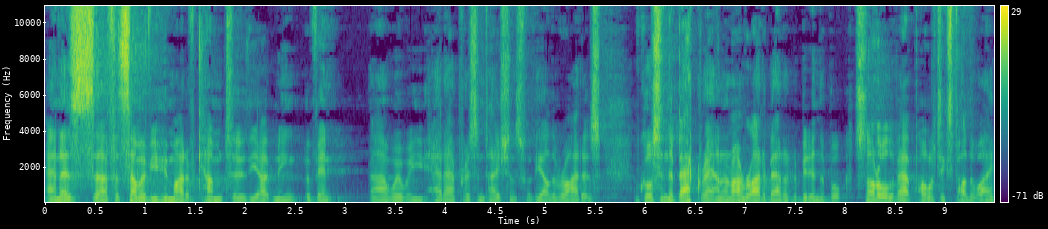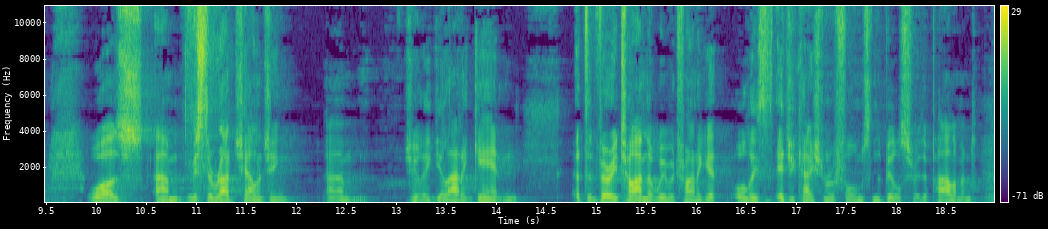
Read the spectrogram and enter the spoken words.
And as uh, for some of you who might have come to the opening event uh, where we had our presentations with the other writers, of course, in the background, and I write about it a bit in the book, it's not all about politics, by the way, was um, Mr. Rudd challenging um, Julia Gillard again at the very time that we were trying to get all these education reforms and the bills through the parliament, mm.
